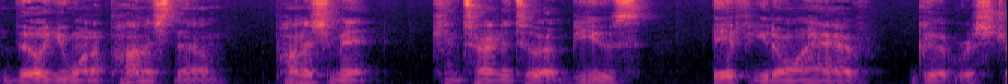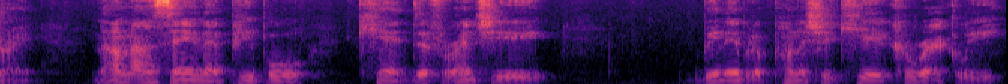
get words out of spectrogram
though you want to punish them, punishment can turn into abuse if you don't have good restraint. Now, I'm not saying that people can't differentiate being able to punish a kid correctly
